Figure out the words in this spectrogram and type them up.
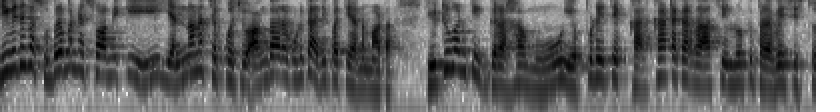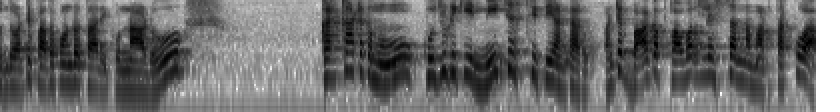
ఈ విధంగా సుబ్రహ్మణ్య స్వామికి ఎన్నన చెప్పొచ్చు అంగారకుడికి అధిపతి అన్నమాట. ఇటువంటి గ్రహము ఎప్పుడైతే కర్కాటక రాశిలోకి ప్రవేశిస్తుందో అంటే పదకొండో తారీఖు నాడు కర్కాటకము కుజుడికి నీచ స్థితి అంటారు. అంటే బాగా పవర్లెస్ అన్నమాట తక్కువ.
